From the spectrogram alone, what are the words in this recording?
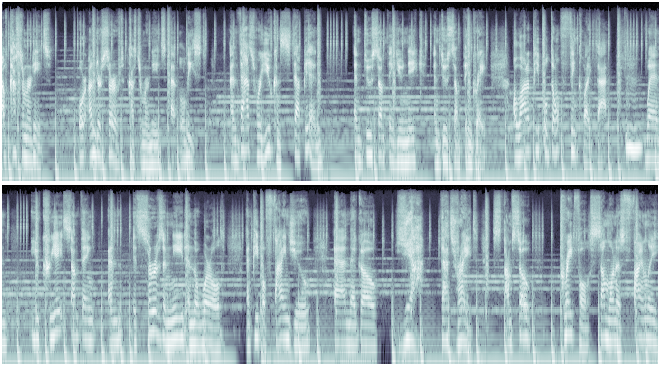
of customer needs or underserved customer needs at least. And that's where you can step in and do something unique and do something great. A lot of people don't think like that. Mm-hmm. When you create something and it serves a need in the world and people find you and they go, yeah, that's right. I'm so grateful someone is finally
